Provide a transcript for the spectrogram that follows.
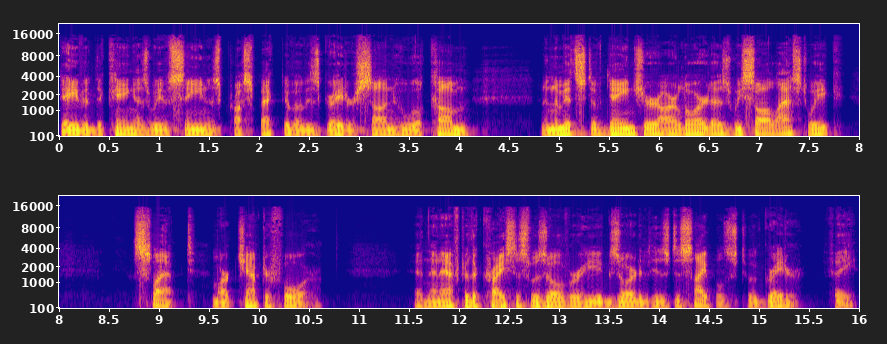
David the king, as we've seen, is prospective of his greater son who will come in the midst of danger. Our Lord, as we saw last week, slept, Mark chapter 4. And then after the crisis was over, he exhorted his disciples to a greater faith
